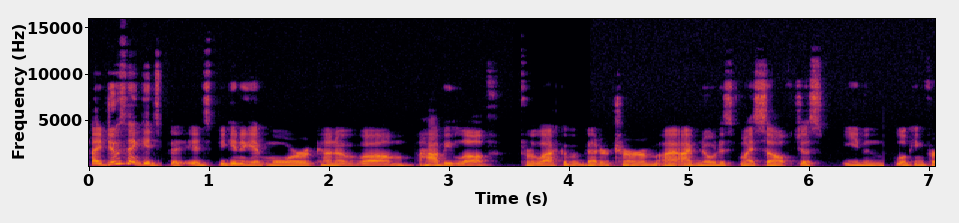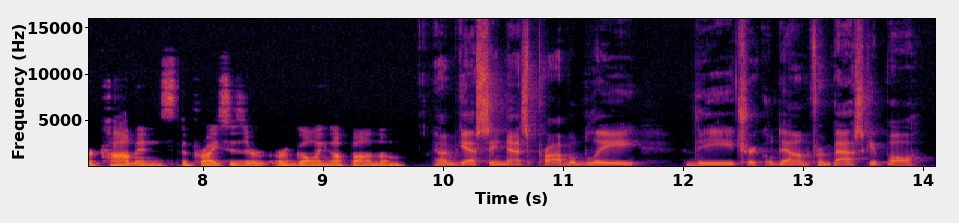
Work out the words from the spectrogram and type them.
I do think it's it's beginning to get more kind of um, hobby love, for lack of a better term. I, have noticed myself just even looking for commons, the prices are, are going up on them. I'm guessing that's probably the trickle down from basketball.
